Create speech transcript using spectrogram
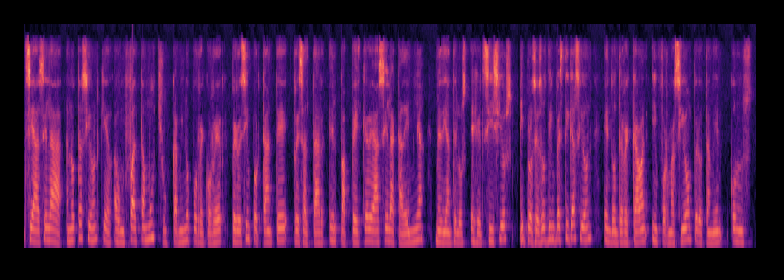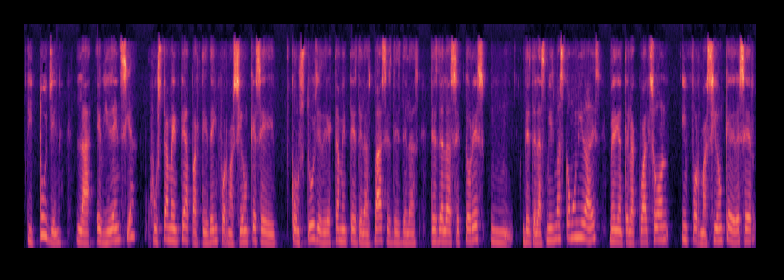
se hace la anotación que aún falta mucho camino por recorrer, pero es importante resaltar el papel que hace la academia mediante los ejercicios y procesos de investigación en donde recaban información, pero también constituyen la evidencia justamente a partir de información que se construye directamente desde las bases, desde las desde los sectores, mm, desde las mismas comunidades, mediante la cual son información que debe ser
